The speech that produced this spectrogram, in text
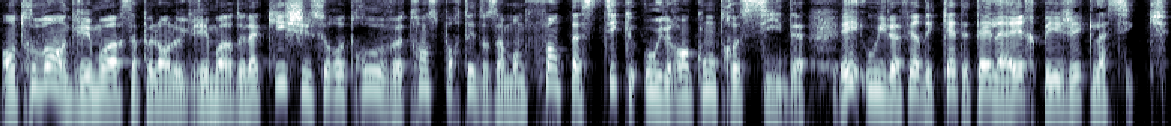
En trouvant un grimoire s'appelant le grimoire de la quiche, il se retrouve transporté dans un monde fantastique où il rencontre Sid, et où il va faire des quêtes telles un RPG classique.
